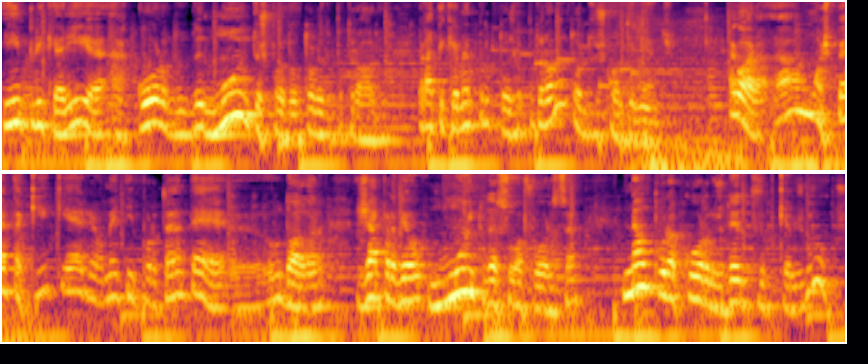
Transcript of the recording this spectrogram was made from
implicaria acordo de muitos produtores de petróleo, praticamente produtores de petróleo em todos os continentes. Agora, há um aspecto aqui que é realmente importante, é eh, o dólar já perdeu muito da sua força, não por acordos dentro de pequenos grupos,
